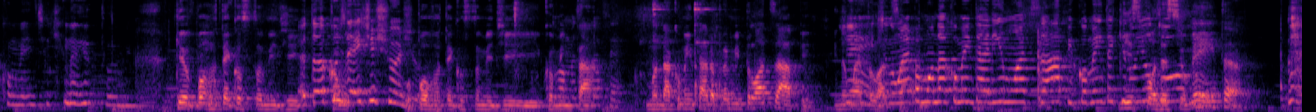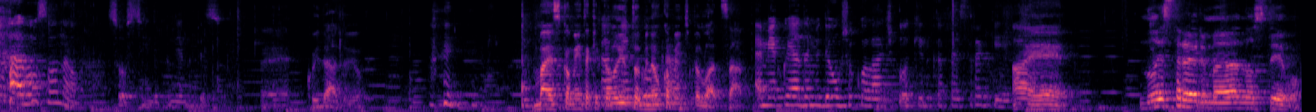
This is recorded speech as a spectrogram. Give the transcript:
Comente aqui no YouTube. Porque o povo tem costume de... Eu tô com os dentes sujos. O povo tem costume de comentar... Mandar comentário pra mim pelo WhatsApp. E não Gente, é pelo WhatsApp. não é pra mandar comentarinho no WhatsApp, comenta aqui Minha no esposa é YouTube. ciumenta? ah, não sou não. Sou sim, dependendo da pessoa. É, cuidado, viu? Mas comenta aqui pelo YouTube, não comente pelo WhatsApp. A minha cunhada me deu um chocolate, coloquei no café, estraguei. Ah, é. Nuestra irmã nos deu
